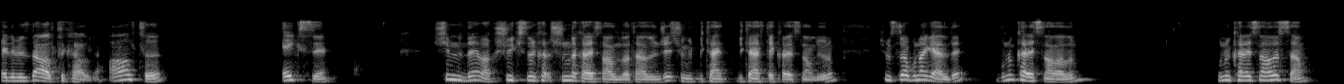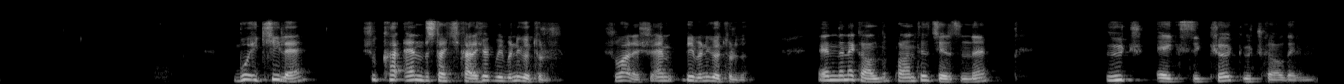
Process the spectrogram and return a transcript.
Elimizde 6 kaldı. 6 eksi Şimdi de bak şu ikisini şunu da karesini aldım zaten az önce. Çünkü bir tane bir tanesi tek karesini alıyorum. Şimdi sıra buna geldi. Bunun karesini alalım. Bunun karesini alırsam bu 2 ile şu en dıştaki karekök birbirini götürür. Şu var ya şu en birbirini götürdü. Elinde ne kaldı? Parantez içerisinde 3 eksi kök 3 kaldı elimde.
